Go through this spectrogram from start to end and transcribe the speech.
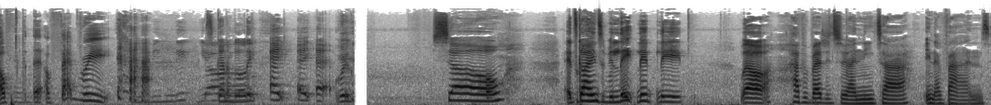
of, uh, of February. it's gonna be lit. Hey, hey, hey. We're- So, it's going to be late, late, late. Well, happy birthday to Anita in advance.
